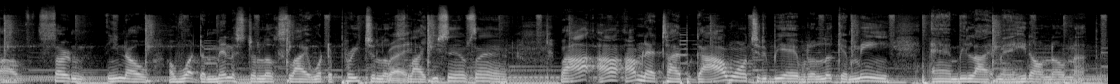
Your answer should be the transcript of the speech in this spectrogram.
of certain you know of what the minister looks like, what the preacher looks Right. like. You see what I'm saying? But I, I I'm that type of guy. I want you to be able to look at me and be like, man, he don't know nothing.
